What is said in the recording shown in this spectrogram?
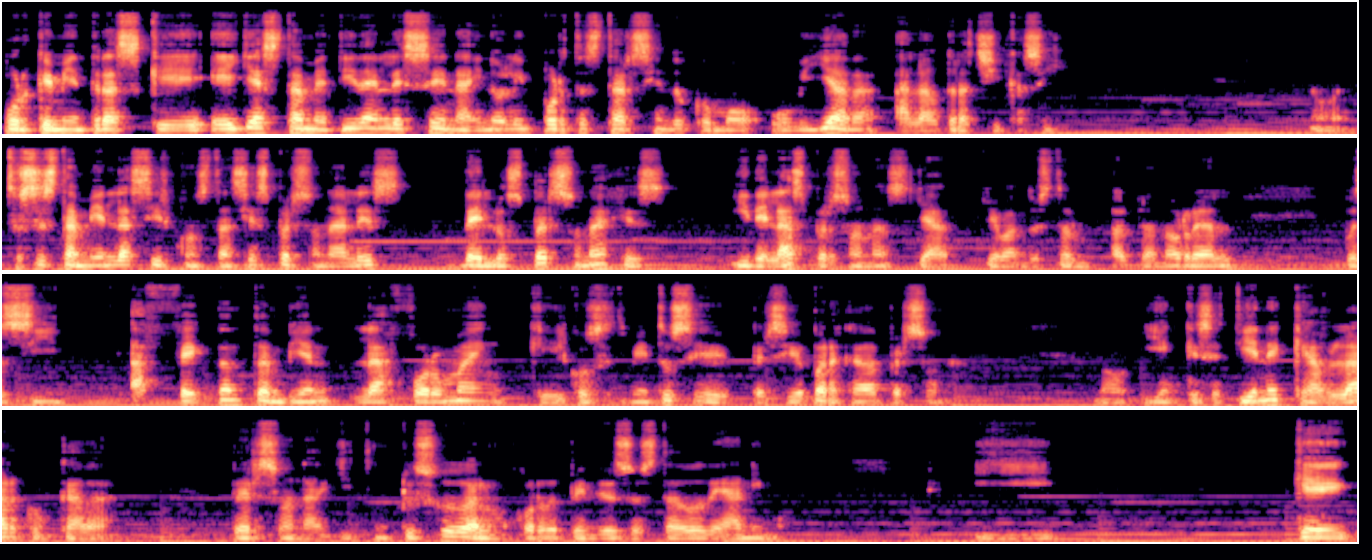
Porque mientras que ella está metida en la escena y no le importa estar siendo como humillada, a la otra chica sí. Entonces también las circunstancias personales de los personajes y de las personas, ya llevando esto al, plano real, pues sí afectan también la forma en que el consentimiento se percibe para cada persona, y en que se tiene que hablar con cada persona, incluso a lo mejor depende de su estado de ánimo, y que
